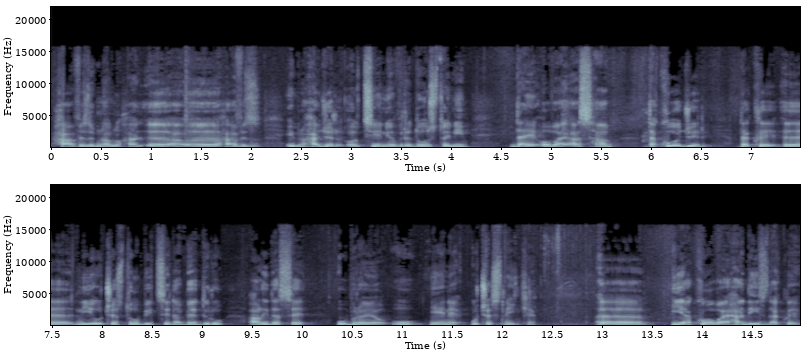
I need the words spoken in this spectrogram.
Hafiz ibn, Abdul, uh, uh, Hafiz ibn Hajar ocijenio vredostojnim, da je ovaj ashab također, dakle, e, nije učestvo u bitci na Bedru, ali da se ubrojao u njene učesnike. E, iako ovaj hadis, dakle,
